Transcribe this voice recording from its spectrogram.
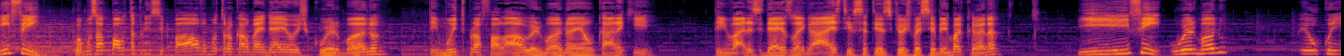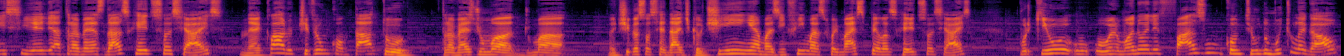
Enfim, vamos à pauta principal, vamos trocar uma ideia hoje com o Hermano. Tem muito para falar, o Hermano é um cara que tem várias ideias legais, tenho certeza que hoje vai ser bem bacana. E, enfim, o Hermano, eu conheci ele através das redes sociais, né? Claro, tive um contato através de uma, de uma antiga sociedade que eu tinha, mas enfim, mas foi mais pelas redes sociais, porque o, o, Hermano, ele faz um conteúdo muito legal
